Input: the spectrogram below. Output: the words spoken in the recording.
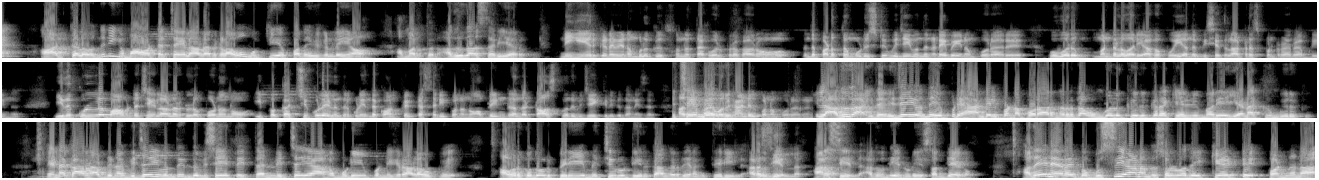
ஆட்களை வந்து நீங்கள் மாவட்ட செயலாளர்களாகவும் முக்கிய பதவிகள்லையும் அமர்த்தணும். அதுதான் சரியா இருக்கும். நீங்க ஏற்கனவே நம்மளுக்கு சொன்ன தகவல் பிரகாரம் இந்த படத்தை முடிச்சுட்டு விஜய் வந்து நடைபயணம் போறாரு. ஒவ்வொரு மண்டல வாரியாக போய் அந்த விஷயத்துல அட்ரஸ் பண்றாரு அப்படின்னு. இதுக்குள்ள மாவட்ட செயலாளர்களை போடணும் இப்ப கட்சிக்குள்ள எழுந்திருக்கக்கூடிய இந்த கான்ஃபிளிக்ட சரி பண்ணணும் அப்படின்ற அந்த டாஸ்க் வந்து விஜய்க்கு இருக்கு தானே சார் நிச்சயமா. அவர் ஹேண்டில் பண்ண போறாரு? இல்ல அதுதான். இதை விஜய் வந்து எப்படி ஹேண்டில் பண்ண போறாருங்கிறது உங்களுக்கு இருக்கிற கேள்வி மாதிரியே எனக்கும் இருக்கு. என்ன காரணம் அப்படின்னா விஜய் வந்து இந்த விஷயத்தை தன்னிச்சையாக முடிவு பண்ணுகிற அளவுக்கு அவருக்கு வந்து ஒரு பெரிய மெச்சூரிட்டி இருக்காங்கிறது எனக்கு தெரியல. அரசியல்ல. அரசியல் அது வந்து என்னுடைய சந்தேகம். அதே நேரம் இப்ப புஷி ஆனந்த் சொல்வதை கேட்டு பண்ணுனா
